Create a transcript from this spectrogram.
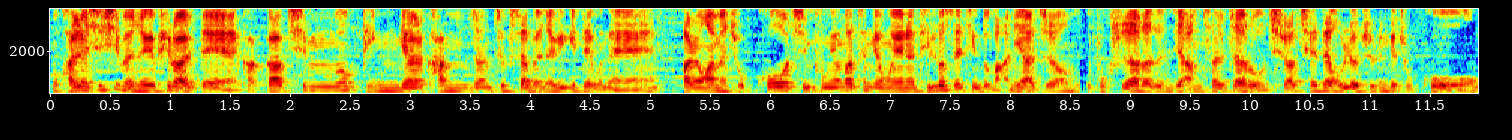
뭐 관련 CC 면역이 필요할 때 각각 침묵, 빙결, 감전, 즉사 면역이기 때문에 활용하면 좋고 진풍형 같은 경우에는 딜러 세팅도 많이 하죠. 뭐 복수자라든지 암살자로 치락 최대한 올려주는 게 좋고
